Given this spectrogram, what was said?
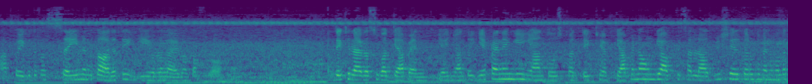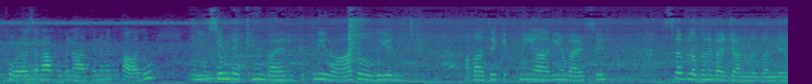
आपको एक दफ़ा सही में दिखा देते, ये वाला लाइवा का फ़्रॉक है। देखिए लाएगा सुबह क्या पहन, या या तो ये पहनेंगी, या तो उसका देखिए अब क्या पहनाऊँगी, आपके साथ लाजमी शेयर करूँगी। मैंने बोला थोड़ा सा ना आपको बना के ना मैं दिखा दूँ। मौसम देखें, बाहर कितनी रात हो गई है नीचे। आवाज़ें कितनी आ रही हैं बाहर से। सब लोगों ने बाहर जानवर बंदे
